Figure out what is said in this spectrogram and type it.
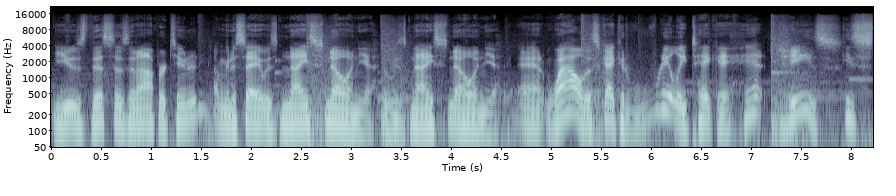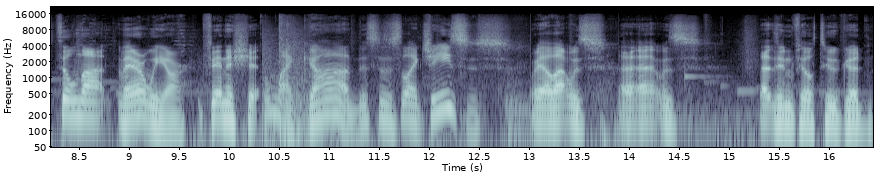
use this as an opportunity. I'm gonna say it was nice knowing you. It was nice knowing you. And wow, this guy could really take a hit. Jeez. He's still not, there we are. Finish it. Oh my God, this is like, Jesus. Well, that was, uh, that was, that didn't feel too good.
